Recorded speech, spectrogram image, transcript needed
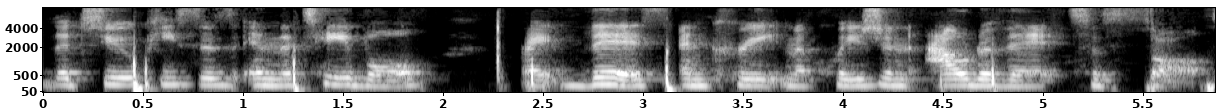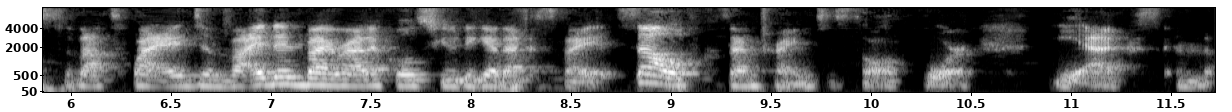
the two pieces in the table right, this and create an equation out of it to solve. So that's why I divided by radical 2 to get x by itself because I'm trying to solve for the x in the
